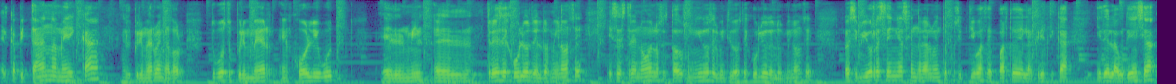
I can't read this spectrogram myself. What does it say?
El Capitán América, el primer Vengador, tuvo su primer en Hollywood el, el, 3 de julio del 2011 y se estrenó en los Estados Unidos el 22 de julio del 2011 Recibió reseñas generalmente positivas de parte de la crítica y de la audiencia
